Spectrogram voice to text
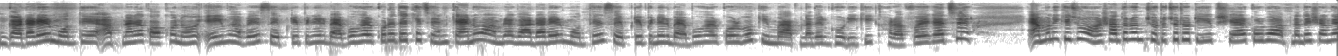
গার্ডারের মধ্যে আপনারা কখনো এইভাবে সেফটি পিনের ব্যবহার করে দেখেছেন? কেন আমরা গার্ডারের মধ্যে সেফটি পিনের ব্যবহার করব কিংবা আপনাদের ঘড়ি কি খারাপ হয়ে গেছে? এমনই কিছু অসাধারণ ছোট ছোট টিপস শেয়ার করব আপনাদের সঙ্গে।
